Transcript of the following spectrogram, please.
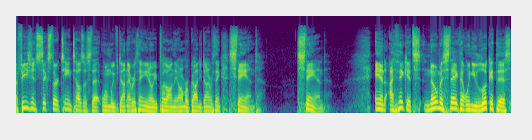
Ephesians 6:13 tells us that when we've done everything, you know, you put on the armor of God, you've done everything, stand. Stand. And I think it's no mistake that when you look at this,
